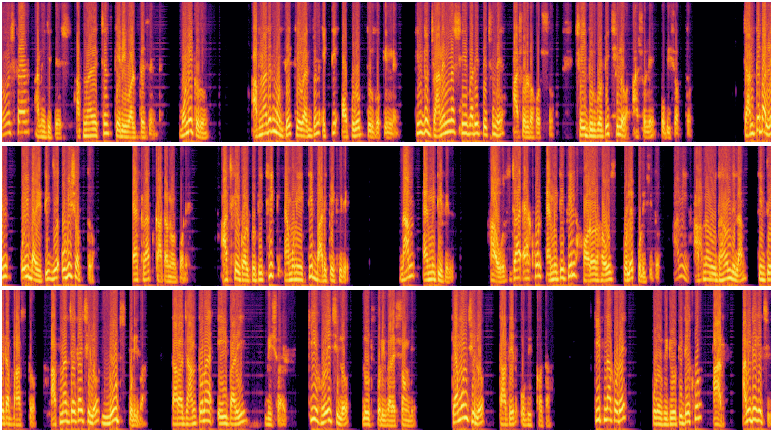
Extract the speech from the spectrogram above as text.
নমস্কার, আমি দীপেশ আপনারা দেখছেন কেরি ওয়ার্ল্ড প্রেজেন্ট মনে করুন, আপনাদের মধ্যে কেউ একজন একটি অপরূপ দুর্গ কিনলেন। কিন্তু জানেন না সেই বাড়ির পেছনে আসল রহস্য। সেই দুর্গটি ছিল আসলে অভিশপ্ত। জানতে পারলেন ওই বাড়িটি যে অভিশপ্ত, এক রাত কাটানোর পরে। আজকের গল্পটি ঠিক এমনই একটি বাড়িকে ঘিরে। নাম অ্যামিটিভিল হাউস যা এখন অ্যামিটিভিল হরর হাউস বলে পরিচিত। আমি আপনার উদাহরণ দিলাম, কিন্তু এটা বাস্তব। আপনার জায়গায় ছিল লুটস পরিবার। তারা জানতো না এই বাড়ি বিষয়ে। কি হয়েছিল লুটস পরিবারের সঙ্গে? কেমন ছিল তাদের অভিজ্ঞতা? কিপ না করে পুরো ভিডিওটি দেখুন। আর আমি দেখেছি,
